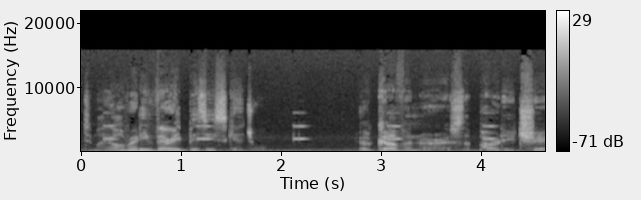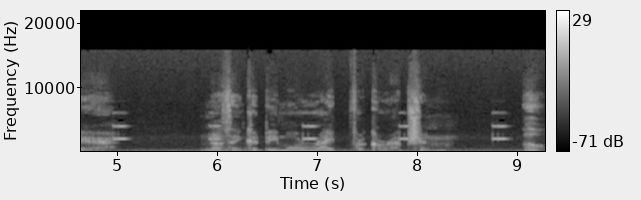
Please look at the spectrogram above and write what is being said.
into my already very busy schedule. The governor as the party chair. Nothing could be more ripe for corruption. Oh,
